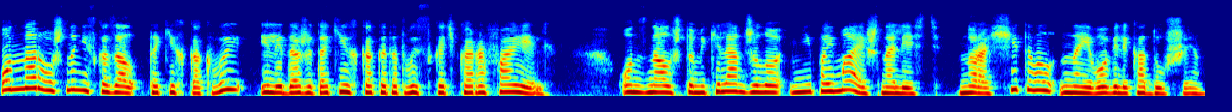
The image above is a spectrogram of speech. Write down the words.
Он нарочно не сказал «таких, как вы» или даже «таких, как этот выскочка Рафаэль». Он знал, что Микеланджело не поймаешь налезть, но рассчитывал на его великодушие.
